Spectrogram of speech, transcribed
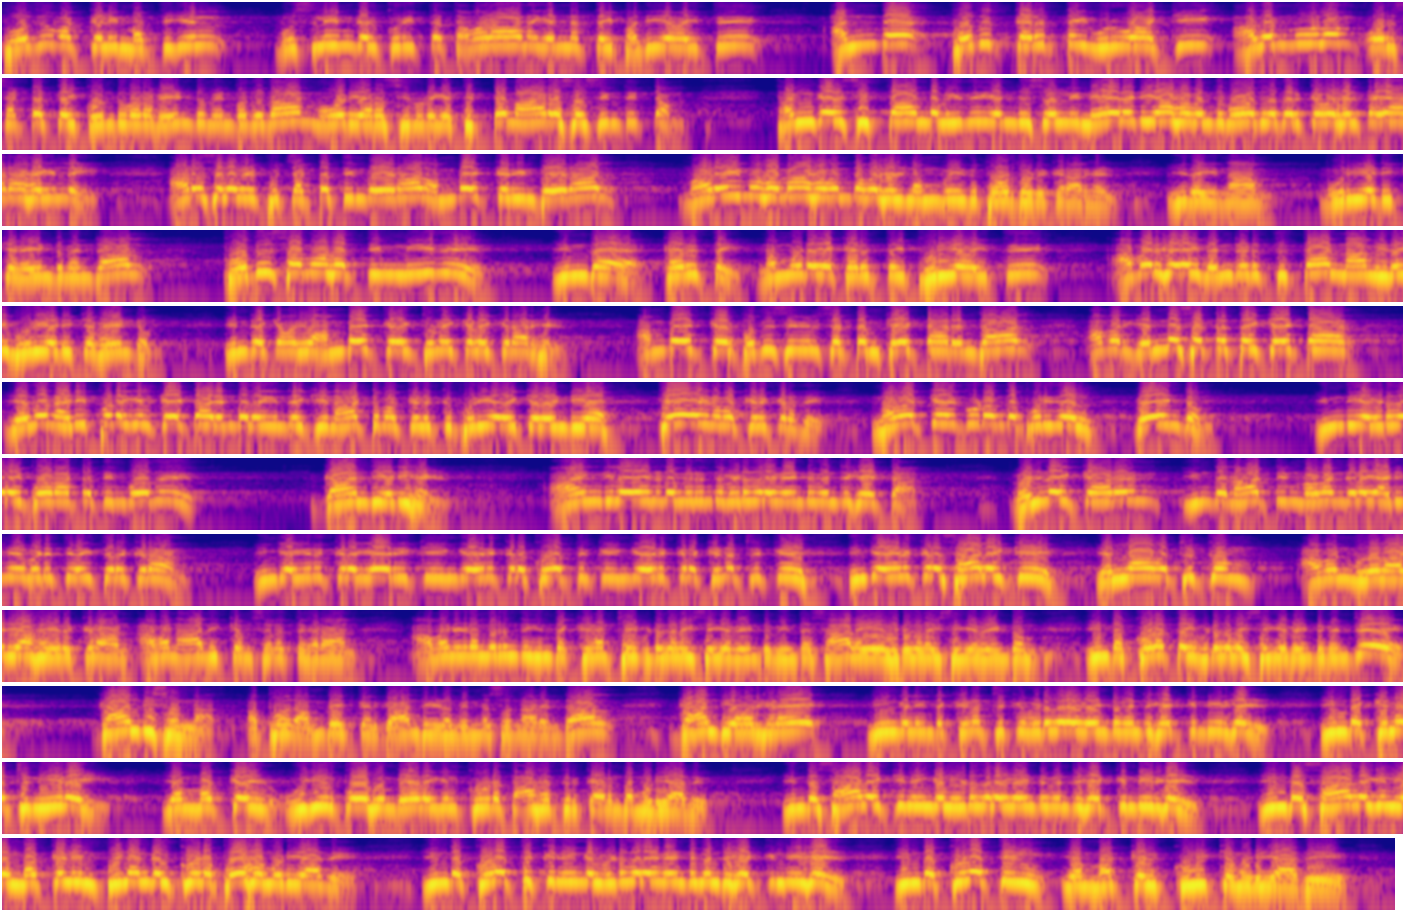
பொதுமக்களின் மத்தியில் முஸ்லிம்கள் குறித்த தவறான எண்ணத்தை பதிய வைத்து அந்த பொது கருத்தை உருவாக்கி அதன் மூலம் ஒரு சட்டத்தை கொண்டு வர வேண்டும் என்பதுதான் மோடி அரசினுடைய திட்டம் ஆர் எஸ் திட்டம். தங்கள் சித்தாந்தம் இது என்று சொல்லி நேரடியாக வந்து மோதுவதற்கு அவர்கள் தயாராக இல்லை. அரசியலமைப்பு சட்டத்தின் பெயரால் அம்பேத்கரின் பெயரால் மறைமுகமாக வந்து அவர்கள் நம் மீது போர் தொடுக்கிறார்கள். இதை நாம் முறியடிக்க வேண்டும் என்றால் பொது சமூகத்தின் மீது இந்த கருத்தை நம்முடைய கருத்தை புரிய வைத்து அவர்களை வென்றெடுத்துத்தான் நாம் இதை முறியடிக்க வேண்டும். இன்றைக்கு அவர்கள் அம்பேத்கரை துணை கலைக்கிறார்கள் அம்பேத்கர் பொது சிவில் சட்டம் கேட்டார் என்றால் அவர் என்ன சட்டத்தை கேட்டார் எதன் அடிப்படையில் கேட்டார் என்பதை இன்றைக்கு நாட்டு மக்களுக்கு புரிய வைக்க வேண்டிய தேவை நமக்கு இருக்கிறது. நமக்கே கூட அந்த புரிதல் வேண்டும். இந்திய விடுதலை போராட்டத்தின் போது காந்தியடிகள் ஆங்கிலேயனிடமிருந்து விடுதலை வேண்டும் என்று கேட்டார். வெள்ளைக்காரன் இந்த நாட்டின் வளங்களை அடிமைப்படுத்தி வைத்திருக்கிறான். இங்கே இருக்கிற ஏரிக்கு இங்கே இருக்கிற குளத்திற்கு இங்கே இருக்கிற கிணற்றுக்கு இங்கே இருக்கிற சாலைக்கு எல்லாவற்றுக்கும் அவன் முதலாளியாக இருக்கிறான். அவன் ஆதிக்கம் செலுத்துகிறான். அவனிடமிருந்து இந்த கிணற்றை விடுதலை செய்ய வேண்டும் இந்த சாலையை விடுதலை செய்ய வேண்டும் இந்த குளத்தை விடுதலை செய்ய வேண்டும் என்று காந்தி சொன்னார். அப்போது அம்பேத்கர் காந்தியிடம் என்ன சொன்னார் என்றால் காந்தி அவர்களே நீங்கள் இந்த கிணற்றுக்கு விடுதலை வேண்டும் என்று கேட்கின்றீர்கள். இந்த கிணற்று நீரை எம் மக்கள் உயிர் போகும் வேளையில் கூட தாகத்திற்கு அருந்த முடியாது. இந்த சாலைக்கு நீங்கள் விடுதலை வேண்டும் என்று கேட்கின்றீர்கள். இந்த சாலையில் எம் மக்களின் பிணங்கள் கூட போக முடியாது. இந்த குளத்துக்கு நீங்கள் விடுதலை வேண்டும் என்று கேட்கின்றீர்கள். இந்த குளத்தில் எம் மக்கள் குளிக்க முடியாது.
